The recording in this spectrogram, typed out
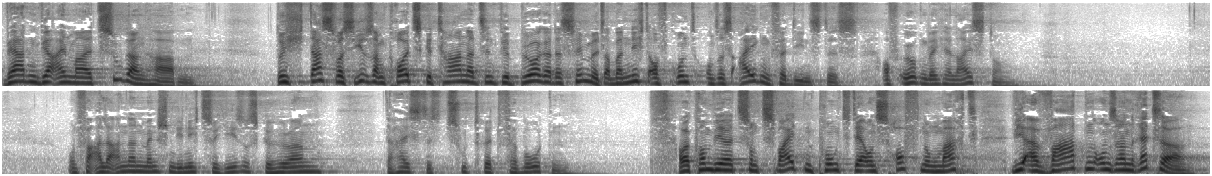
werden wir einmal Zugang haben. Durch das, was Jesus am Kreuz getan hat, sind wir Bürger des Himmels, aber nicht aufgrund unseres Eigenverdienstes, auf irgendwelche Leistung. Und für alle anderen Menschen, die nicht zu Jesus gehören, da heißt es Zutritt verboten. Aber kommen wir zum zweiten Punkt, der uns Hoffnung macht. Wir erwarten unseren Retter.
